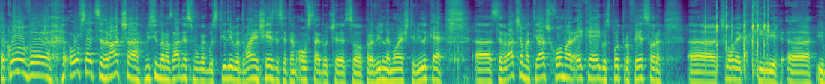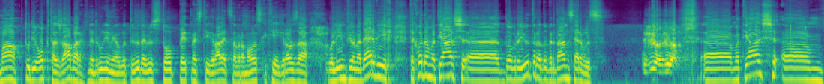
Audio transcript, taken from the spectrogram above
Tako v offside se vrača, mislim, da na zadnje smo ga gostili v 62. offsideu, če so pravilne moje številke. Uh, se vrača Matjaš Homar, a.k.a. gospod profesor, uh, človek, ki uh, ima tudi opta žabar, med drugim je ugotovil, da je bil 115 igralec Avramovski, ki je igral za Olimpijo na derbih. Tako da, Matjaš, uh, dobro jutro, dober dan, servus. Živijo, živijo. Uh, Matjaš. Um,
